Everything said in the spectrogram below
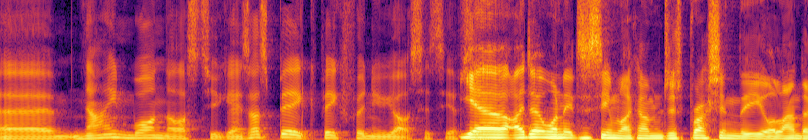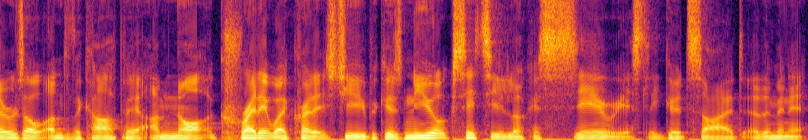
Um, nine one the last two games. That's big, big for New York City FC. Yeah, I don't want it to seem like I'm just brushing the Orlando result under the carpet. I'm not. Credit where credit's due because New York City look a seriously good side at the minute.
